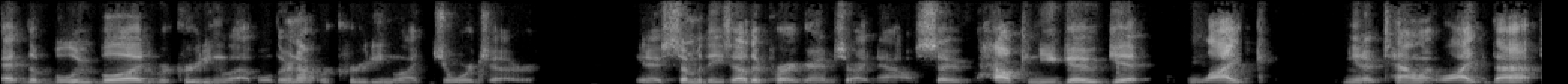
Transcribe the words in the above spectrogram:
at the blue blood recruiting level. They're not recruiting like Georgia or you know some of these other programs right now. So how can you go get like you know talent like that?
